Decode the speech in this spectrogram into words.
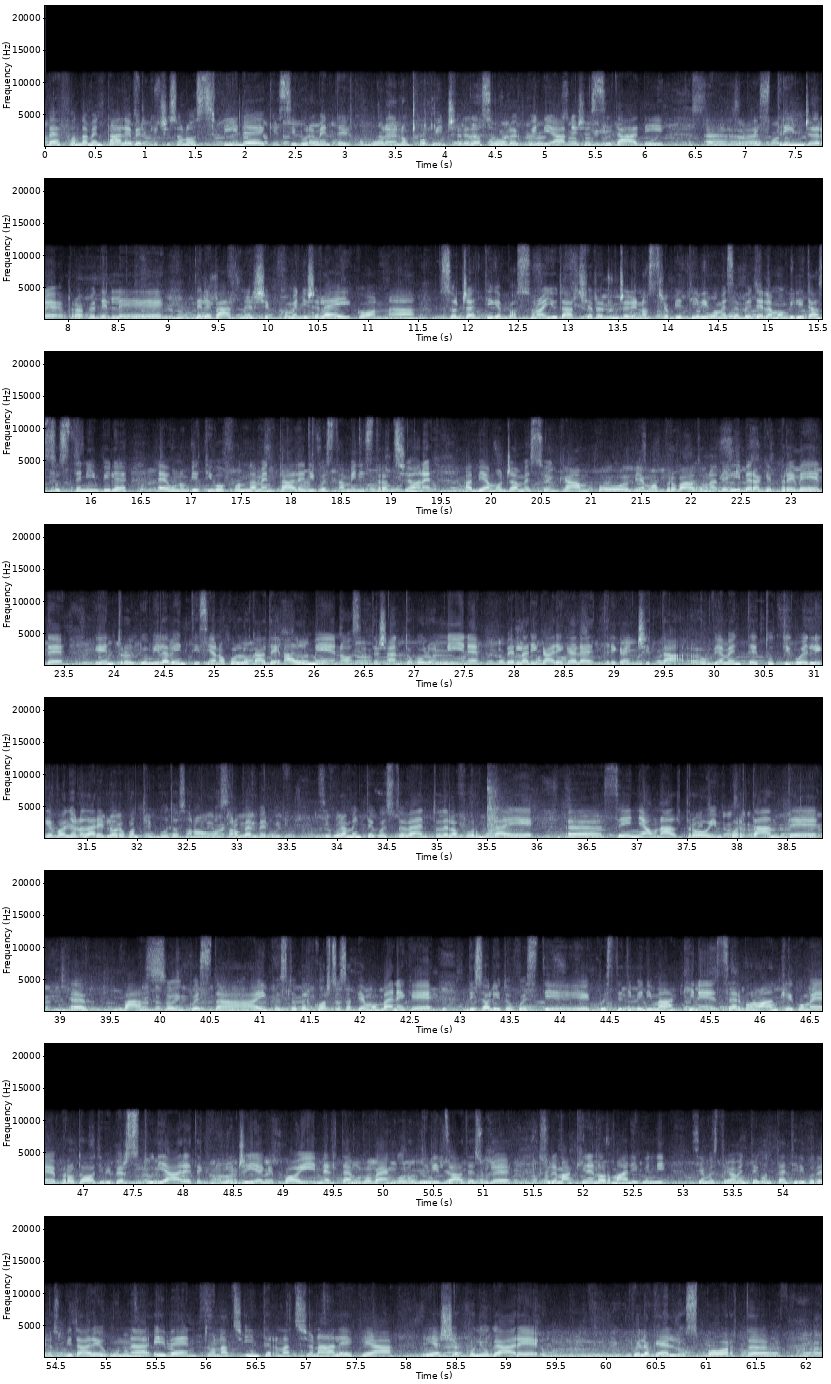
Beh, è fondamentale perché ci sono sfide che sicuramente il comune non può vincere da solo e quindi ha necessità di eh, stringere proprio delle, delle, partnership, come dice lei, con uh, soggetti che possono aiutarci a raggiungere i nostri obiettivi. Come sapete la mobilità sostenibile è un obiettivo fondamentale di questa amministrazione. Abbiamo già messo in campo, abbiamo approvato una delibera che prevede che entro il 2020 siano collocate almeno 700 colonnine per la ricarica elettrica in città ovviamente tutti quelli che vogliono dare il loro contributo sono, sono benvenuti. Sicuramente questo evento della Formula E eh, segna un altro importante eh, passo in, questa, in, questo percorso, sappiamo bene che di solito questi, questi tipi di macchine servono anche come prototipi per studiare tecnologie che poi nel tempo vengono utilizzate sulle, sulle macchine normali, quindi siamo estremamente contenti di poter ospitare un evento internazionale che ha, riesce a coniugare un, quello che è lo sport,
